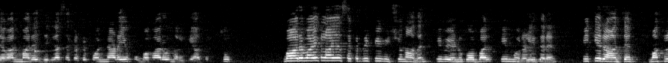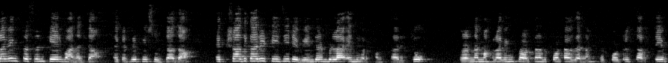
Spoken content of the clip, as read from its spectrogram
ജവാന്മാരെ ജില്ലാ സെക്രട്ടറി പൊന്നാടയും ഉപഹാരവും നൽകി ആദരിച്ചു. ഭാരവാഹികളായ secretary P Viswanathan P Venugopal P Muralidharan P K Rajan മഹിളാ wing president K L Vanaja secretary P Sujatha രക്ഷാധികാരി ടി ജി രവീന്ദ്രൻപിള്ള എന്നിവർ സംസാരിച്ചു. തുടർന്ന് മഹിളാ വിംഗ് പ്രവർത്തന റിപ്പോർട്ട് അവതരണം റിപ്പോർട്ടിൽ ചർച്ചയും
